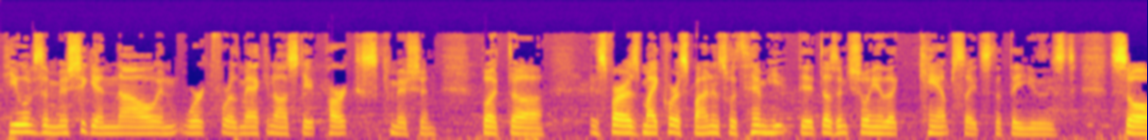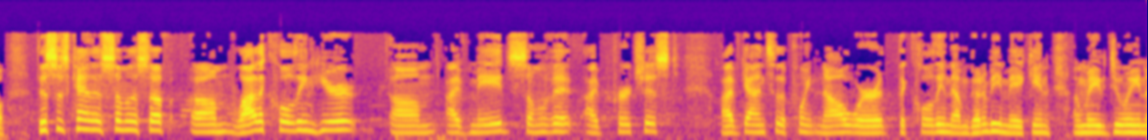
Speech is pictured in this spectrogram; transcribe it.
He lives in Michigan now and worked for the Mackinac State Parks Commission. But uh, as far as my correspondence with him, he it doesn't show any of the campsites that they used. So this is kind of some of the stuff. Um, a lot of the clothing here um, I've made. Some of it I've purchased. I've gotten to the point now where the clothing that I'm going to be making, I'm going to be doing.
